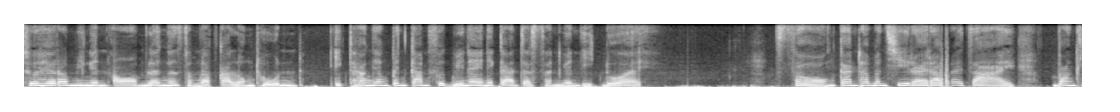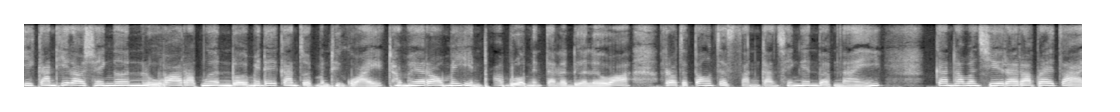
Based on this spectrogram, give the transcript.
ช่วยให้เรามีเงินออม และเงินสำหรับการลงทุน อีกทั้งยังเป็นการฝึกวินัยในการจัดสรรเงินอีกด้วย 2. การทำบัญชีรายรับรายจ่าย บางทีการที่เราใช้เงินหรือว่ารับเงินโดยไม่ได้การจดบันทึกไว้ทำให้เราไม่เห็นภาพรวมในแต่ละเดือนเลยว่า เราจะต้องจัดสรรการใช้เงินแบบไหน การทำบัญชีรายรับรายจ่าย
